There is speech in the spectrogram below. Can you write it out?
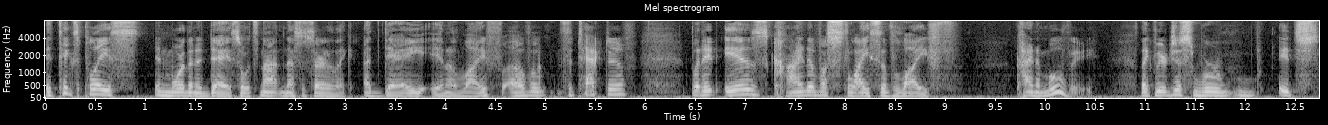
it takes place in more than a day, so it's not necessarily like a day in a life of a detective, but it is kind of a slice of life kind of movie. Like we're just we're it's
